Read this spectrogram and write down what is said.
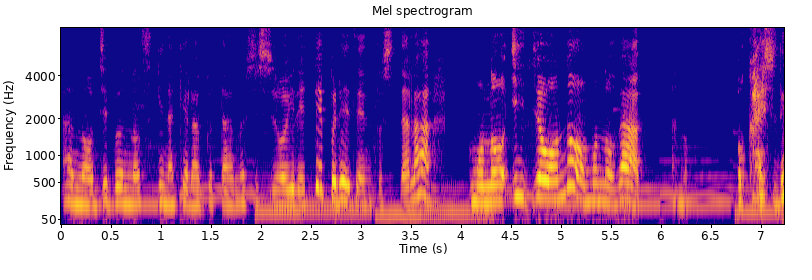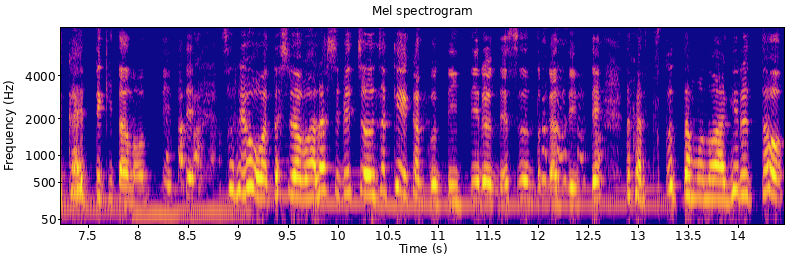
あの自分の好きなキャラクターの刺繍を入れてプレゼントしたらもの以上のものがお返しで返ってきたの？って言ってそれを私はわらしべ長者計画って言ってるんですとかって言ってだから作ったものをあげると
